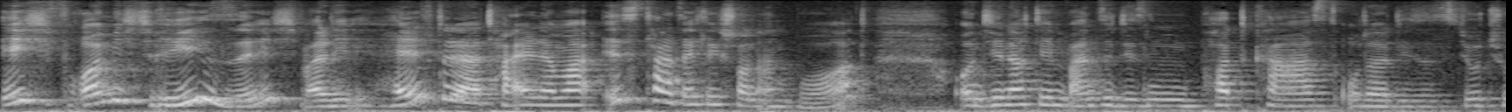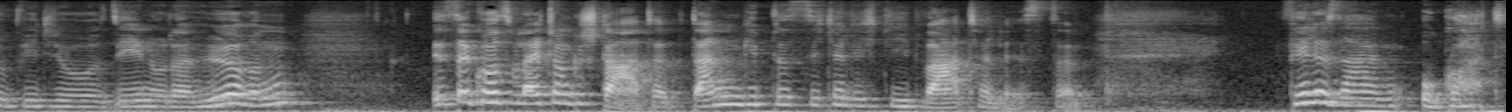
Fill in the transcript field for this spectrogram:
Ich freue mich riesig, weil die Hälfte der Teilnehmer ist tatsächlich schon an Bord. Und je nachdem, wann Sie diesen Podcast oder dieses YouTube-Video sehen oder hören, ist der Kurs vielleicht schon gestartet. Dann gibt es sicherlich die Warteliste. Viele sagen, oh Gott,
